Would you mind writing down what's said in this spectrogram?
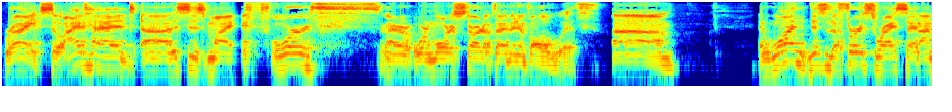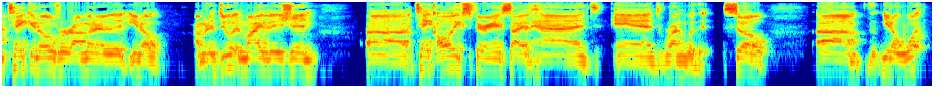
Right. So I've had uh, this is my fourth or, or, more startup that I've been involved with. Um, and one, this is the first where I said I'm taking over. I'm gonna, you know, I'm gonna do it in my vision. Uh, take all the experience I've had and run with it. So, um, you know, what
